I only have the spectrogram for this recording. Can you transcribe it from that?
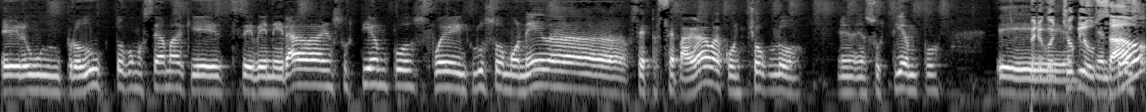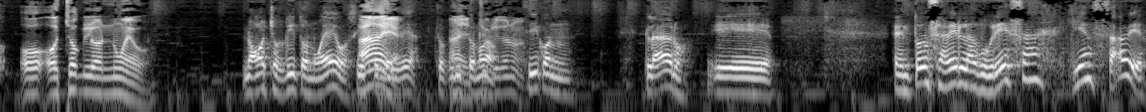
era un producto, ¿cómo se llama?, que se veneraba en sus tiempos, fue incluso moneda, se, se pagaba con choclo en, en sus tiempos. Eh, ¿Pero con choclo entonces- usado o, o choclo nuevo? No, choclito nuevo, sí, Ah, esa es ya. la idea. Ah, Choclito, ya, nuevo. choclito nuevo. Sí, con. Claro. eh, entonces, a ver, la dureza, quién sabe,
